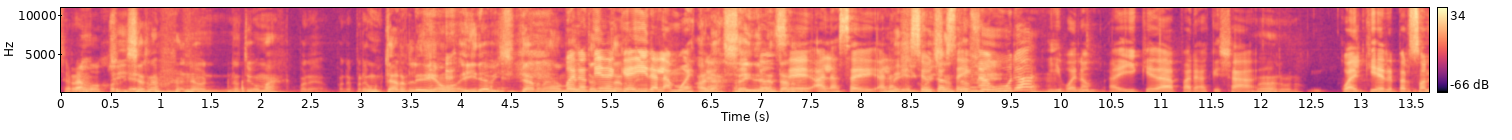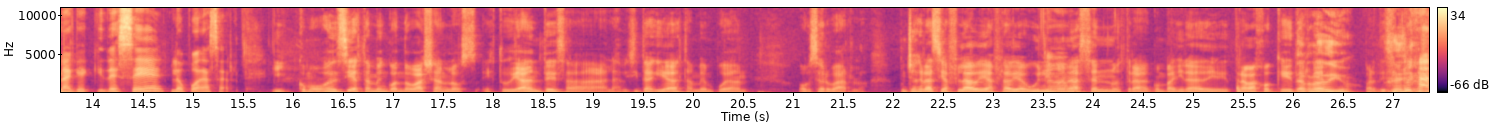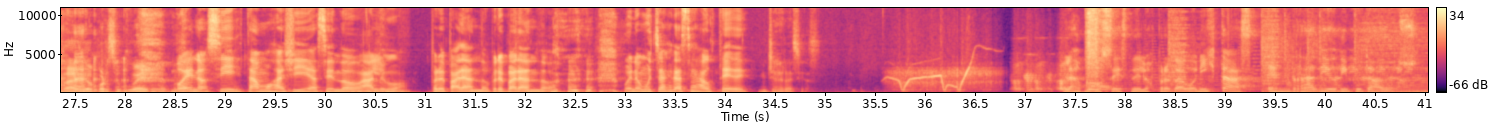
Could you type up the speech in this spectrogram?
Cerramos, Jorge. Sí, cerramos. No, no tengo más para, para preguntarle, digamos, ir a visitar nada más. Bueno, tienen que ir a la muestra. A las 6 de la tarde. A las, 6, a las 18 se inaugura y bueno, ahí queda para que ya cualquier persona que desee lo pueda hacer. Y como vos decías, también cuando vayan los estudiantes a las visitas guiadas también puedan observarlo. Muchas gracias Flavia, Flavia Willy Manassen, nuestra compañera de trabajo que de radio. participa en radio, por supuesto. bueno, sí, estamos allí haciendo algo, preparando, preparando. bueno, muchas gracias a ustedes. Muchas gracias. Las voces de los protagonistas en Radio Diputados.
